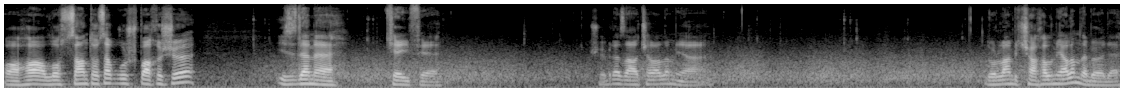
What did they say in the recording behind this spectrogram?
Aha Los Santos'a kuş bakışı izleme keyfi. Şöyle biraz alçalalım ya. Dur lan bir çakılmayalım da böyle.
